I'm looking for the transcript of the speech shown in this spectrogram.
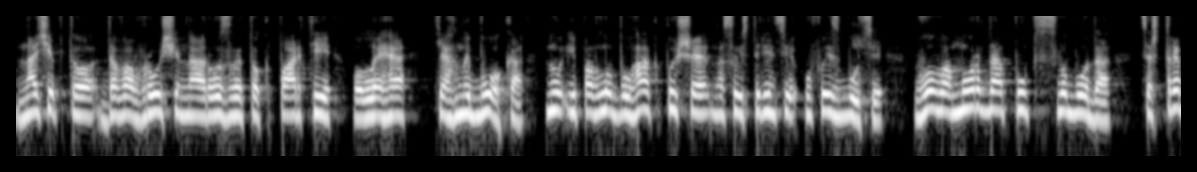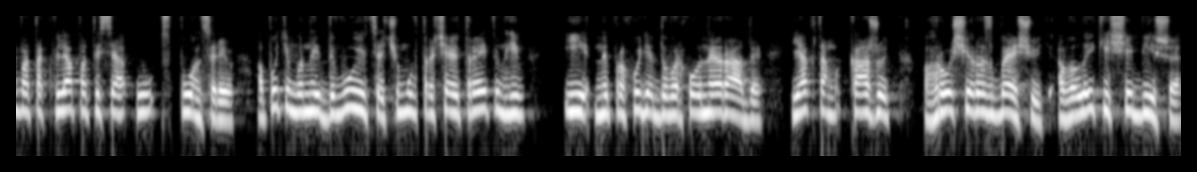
начебто давав гроші на розвиток партії Олега Тягнебока. Ну і Павло Булгак пише на своїй сторінці у Фейсбуці: Вова Морда, Пупс Свобода. Це ж треба так вляпатися у спонсорів. А потім вони дивуються, чому втрачають рейтингів і не проходять до Верховної Ради. Як там кажуть, гроші розбещують, а великі ще більше.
